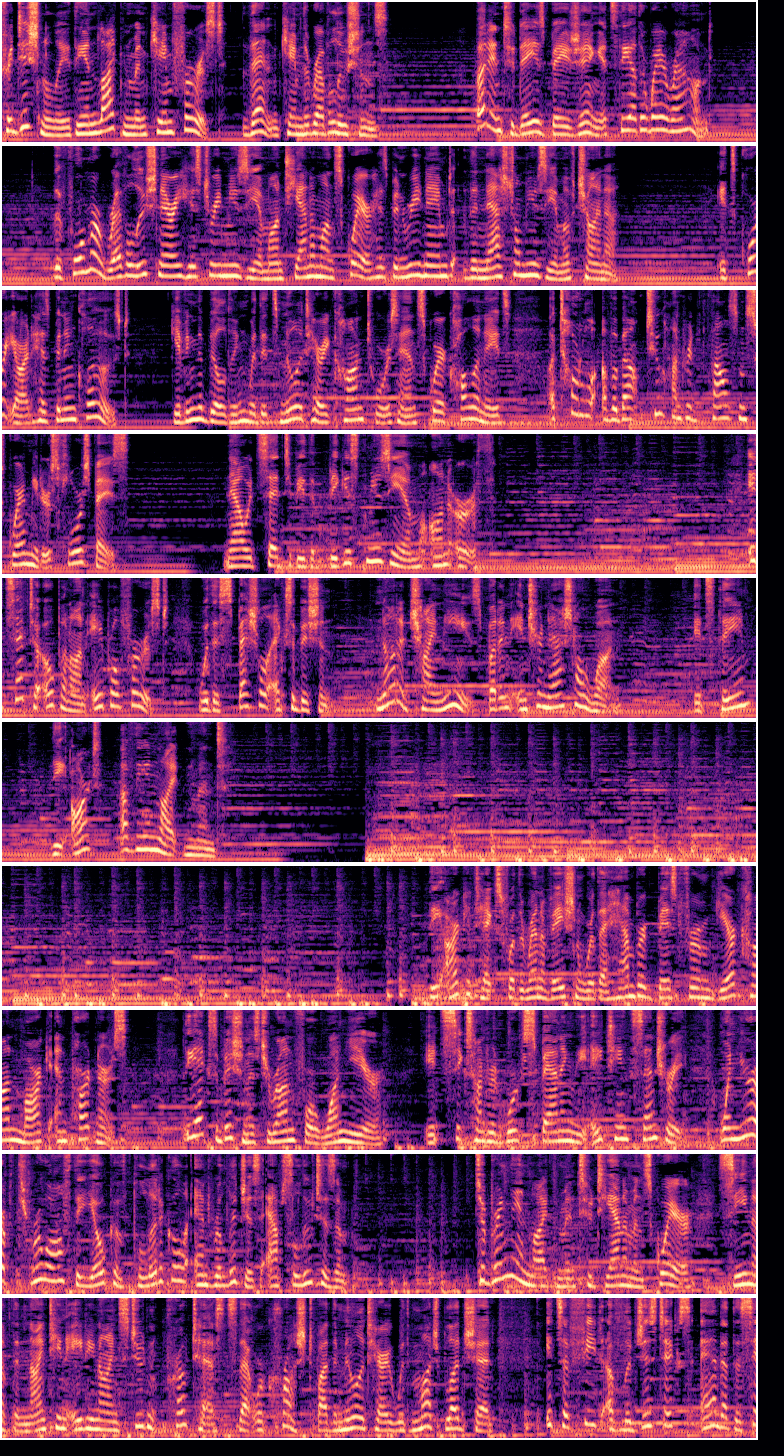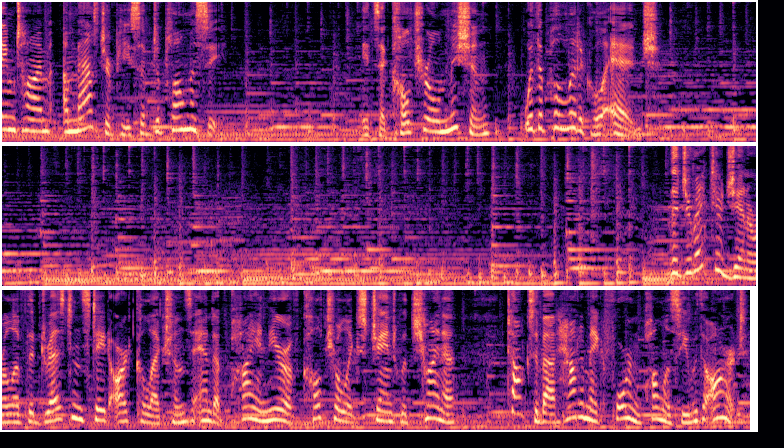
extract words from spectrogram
Traditionally, the Enlightenment came first, then came the revolutions. But in today's Beijing, it's the other way around. The former Revolutionary History Museum on Tiananmen Square has been renamed the National Museum of China. Its courtyard has been enclosed, giving the building with its military contours and square colonnades a total of about 200,000 square meters floor space. Now it's said to be the biggest museum on Earth. It's set to open on April 1st with a special exhibition, not a Chinese but an international one. Its theme? The Art of the Enlightenment. The architects for the renovation were the Hamburg-based firm Gerkan, Marg and Partners. The exhibition is to run for one year. It's 600 works spanning the 18th century, when Europe threw off the yoke of political and religious absolutism. To bring the Enlightenment to Tiananmen Square, scene of the 1989 student protests that were crushed by the military with much bloodshed, it's a feat of logistics and at the same time a masterpiece of diplomacy. It's a cultural mission with a political edge. The Director General of the Dresden State Art Collections and a pioneer of cultural exchange with China talks about how to make foreign policy with art.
